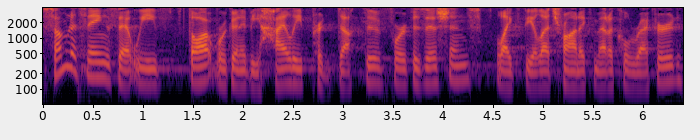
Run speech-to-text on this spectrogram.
Some of the things that we thought were going to be highly productive for physicians, like the electronic medical record,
